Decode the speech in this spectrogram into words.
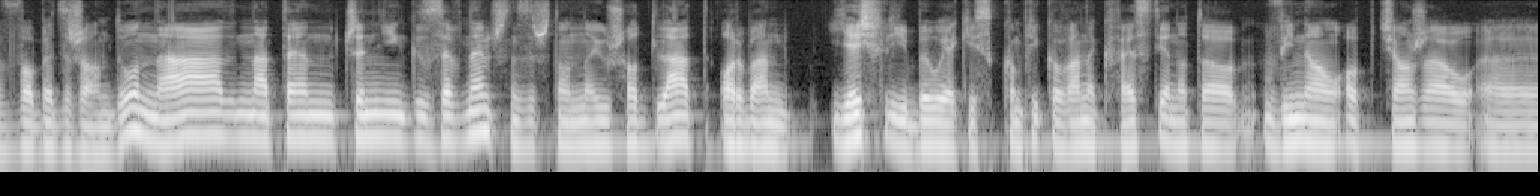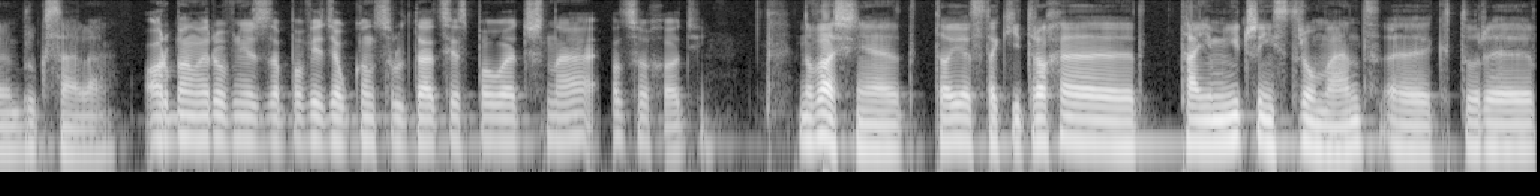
wobec rządu na, na ten czynnik zewnętrzny. Zresztą no już od lat Orban jeśli były jakieś skomplikowane kwestie, no to winą obciążał e, Brukselę. Orban również zapowiedział konsultacje społeczne. O co chodzi? No właśnie, to jest taki trochę tajemniczy instrument, e, który,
